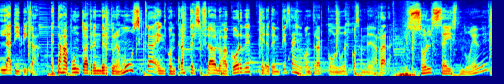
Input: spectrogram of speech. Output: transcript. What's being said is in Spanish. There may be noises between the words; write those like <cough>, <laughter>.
la típica. Estás a punto de aprenderte una música, encontraste el cifrado de los acordes, pero te empiezas a encontrar con unas cosas medio raras. Sol 6-9,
